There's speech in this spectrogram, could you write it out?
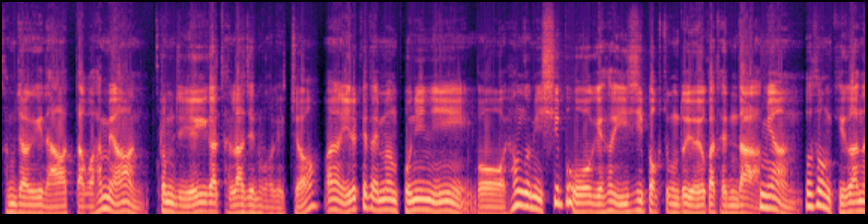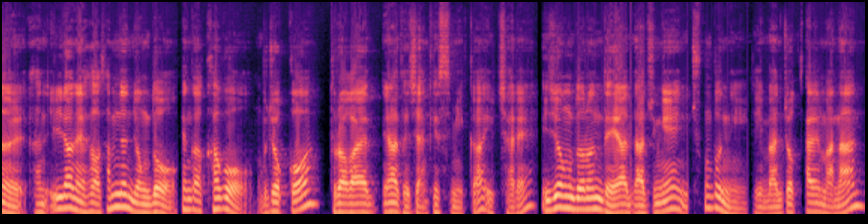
감정이 나왔다고 하면 그럼 이제 얘기가 달라지는 거겠죠. 만약 이렇게 되면 본인이 뭐 현금이 15억에서 20억 정도 여유가 된다 하면 소송 기간을 한 1년에서 3년 정도 생각하고 무조건 들어가야 되지 않겠습니까? 입찰에. 이 정도는 돼야 나중에 충분히 만족할 만한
